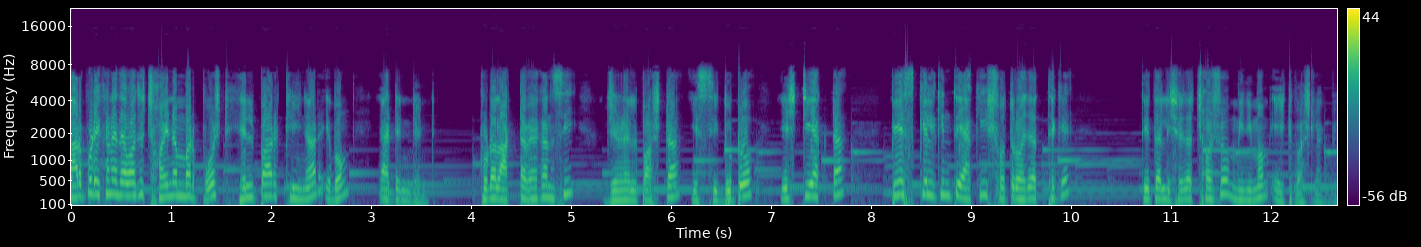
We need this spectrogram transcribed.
তারপর এখানে দেওয়া আছে ছয় নম্বর পোস্ট, হেল্পার, ক্লিনার এবং অ্যাটেন্ডেন্ট। টোটাল আটটা ভ্যাকান্সি জেনারেল পাঁচটা এসসি দুটো এসটি একটা। পে স্কেল কিন্তু একই, সতেরো হাজার থেকে তেতাল্লিশ হাজার ছশো মিনিমাম এইট পাস লাগবে।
